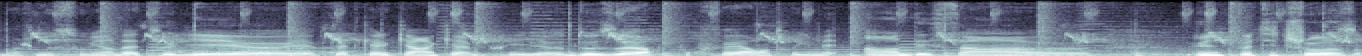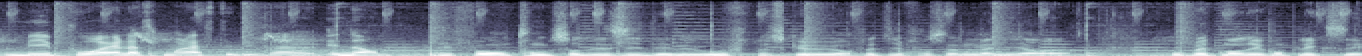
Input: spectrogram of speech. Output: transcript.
moi, je me souviens d'ateliers, euh, il y a peut-être quelqu'un qui a pris deux heures pour faire, entre guillemets, un dessin, euh, une petite chose, mais pour elle, à ce moment-là, c'était déjà énorme. Des fois on tombe sur des idées de ouf parce qu'eux en fait ils font ça de manière complètement décomplexée.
